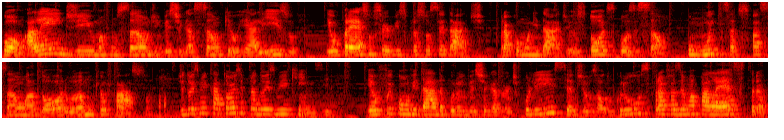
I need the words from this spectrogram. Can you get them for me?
como, além de uma função de investigação que eu realizo, eu presto um serviço para a sociedade, para a comunidade. Eu estou à disposição, com muita satisfação, adoro, amo o que eu faço. De 2014 para 2015, eu fui convidada por um investigador de polícia, de Oswaldo Cruz, para fazer uma palestra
